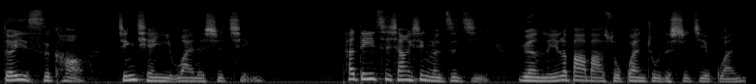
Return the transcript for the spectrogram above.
得以思考金钱以外的事情。他第一次相信了自己，远离了爸爸所灌注的世界观。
